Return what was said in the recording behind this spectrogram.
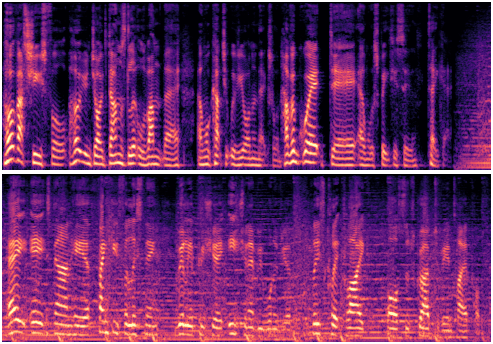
I hope that's useful. I hope you enjoyed Dan's little rant there, and we'll catch up with you on the next one. Have a great day, and we'll speak to you soon. Take care. Hey, it's Dan here. Thank you for listening. Really appreciate each and every one of you. Please click like or subscribe to the entire podcast.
